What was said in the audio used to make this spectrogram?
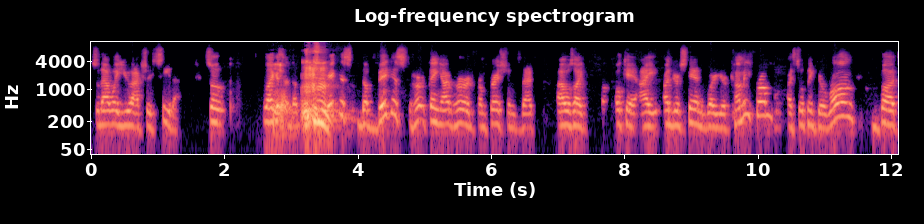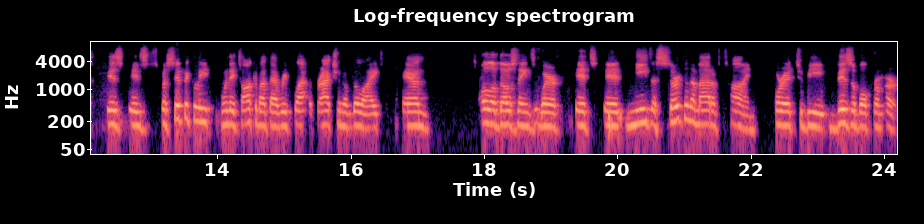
So that way you actually see that. So like i said the biggest the biggest thing i've heard from christians that i was like okay i understand where you're coming from. I still think you're wrong but is is specifically when they talk about that refraction of the light and all of those things where it's it needs a certain amount of time for it to be visible from earth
